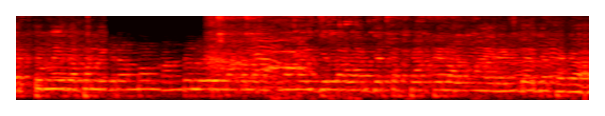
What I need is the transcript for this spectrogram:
గట్టుమీదపల్లి గ్రామం నందలూరు మండలం అన్నమయ్య జిల్లా వారి జత పోటీలో ఉన్నాయి రెండో జతగా.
